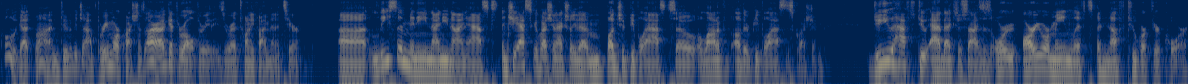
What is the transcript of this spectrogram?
Cool. We got, oh, I'm doing a good job. Three more questions. All right, I'll get through all three of these. We're at 25 minutes here. Uh, Lisa Mini 99 asks, and she asked a question actually that a bunch of people asked. So a lot of other people asked this question. Do you have to do ab exercises or are your main lifts enough to work your core?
